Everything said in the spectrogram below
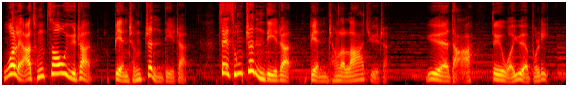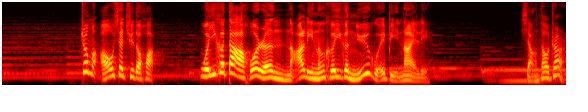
我俩从遭遇战变成阵地战，再从阵地战变成了拉锯战，越打对我越不利。这么熬下去的话，我一个大活人哪里能和一个女鬼比耐力？想到这儿，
